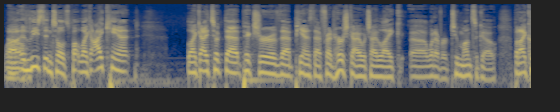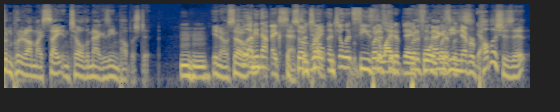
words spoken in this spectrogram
Wow. Uh, at least until it's like I can't. Like I took that picture of that pianist, that Fred Hersch guy, which I like, uh, whatever, two months ago, but I couldn't put it on my site until the magazine published it. Mm-hmm. You know, so Well, I mean, that makes sense. So Until- until it sees But the light of day But if the for what it magazine was- never yeah. publishes it,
